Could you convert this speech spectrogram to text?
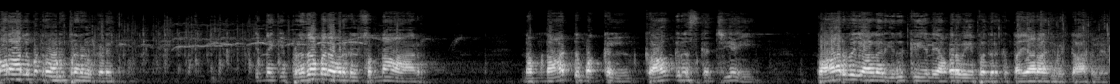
பாராளுமன்ற உறுப்பினர்கள் கிடைக்கும். இன்னைக்கு பிரதமர் அவர்கள் சொன்னார் நம் நாட்டு மக்கள் காங்கிரஸ் கட்சியை பார்வையாளர் இருக்கையிலே அமர வைப்பதற்கு தயாராகிவிட்டார்கள்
